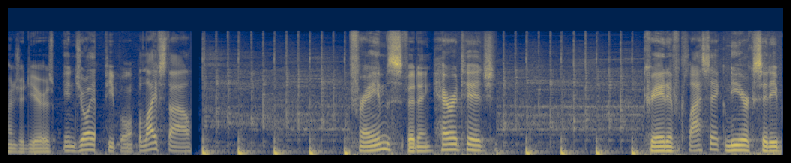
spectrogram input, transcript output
100 years. Enjoy People, lifestyle, frames, fitting, heritage, creative, classic, New York City.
